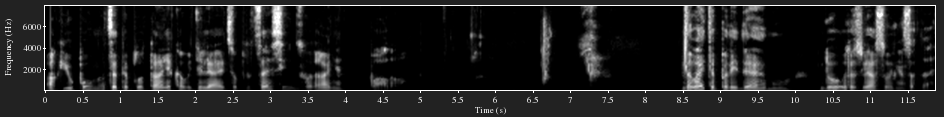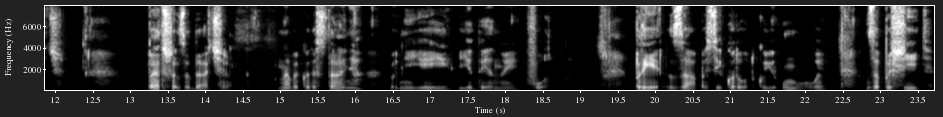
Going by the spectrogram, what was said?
А Q повна це теплота, яка виділяється в процесі згорання палива. Давайте перейдемо до розв'язування задач. Перша задача на використання однієї єдиної формули. При записі короткої умови запишіть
